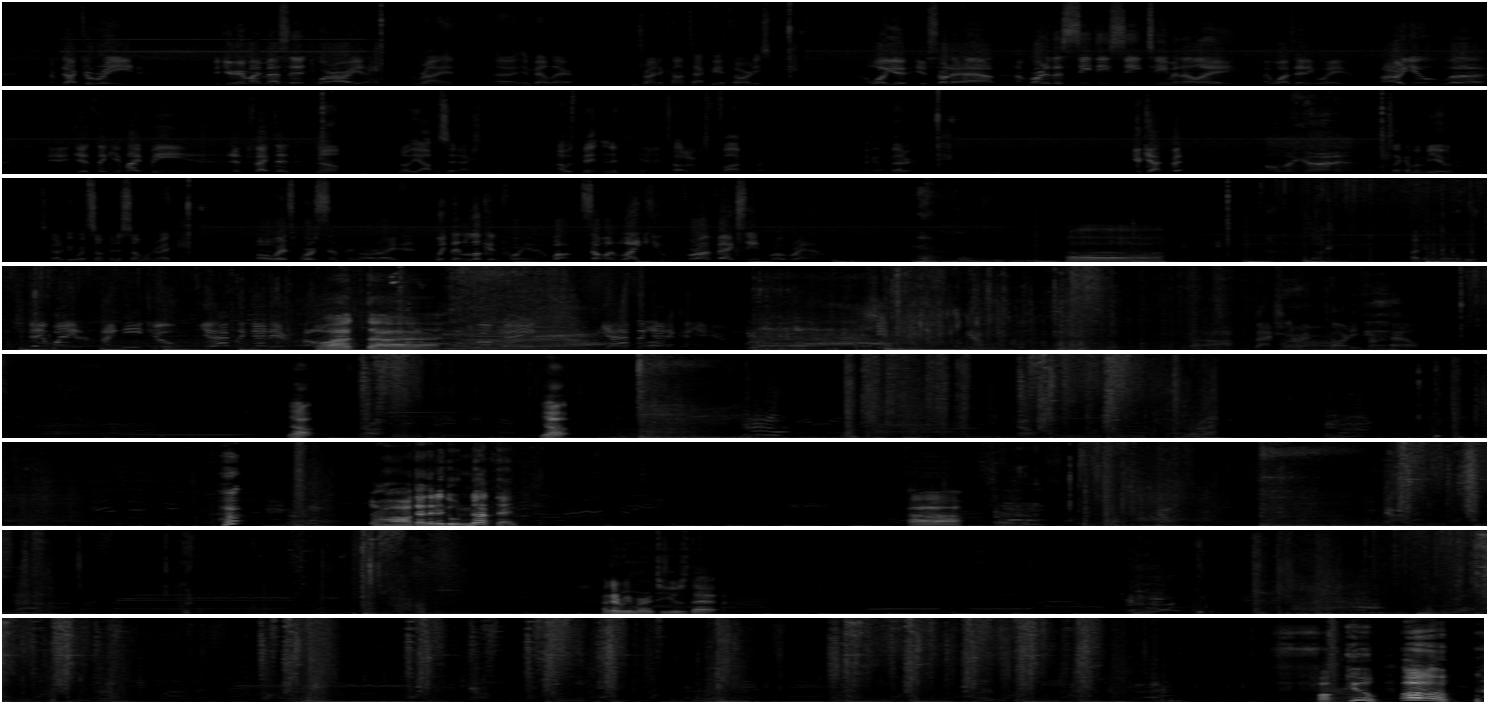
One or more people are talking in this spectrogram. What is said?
I'm Dr. Reed. Did you hear my message? Where are you? I'm Ryan, uh, in Bel Air. I'm trying to contact the authorities. Well, you, you sort of have. I'm part of the CDC team in LA. I was anyway. Are you, uh, do you think you might be infected? No. No, the opposite, actually. I was bitten and yeah, I thought I was fucked, but I got better. You got bit. Oh my god. It's like I'm immune. It's gotta be worth something to someone, right? Oh, it's worth something, all right. We've been looking for you. Well, someone like you for our vaccine program. Uh. Doc, I gotta go. I'll be in touch. Hey, wait! I need you. You have to get here. Hello? What the? You okay? You have to get it. Can you hear me? Shit! Ah, uh, party from hell. Yep. Yep. Oh, that didn't do nothing. Uh. I gotta remember to use that. You! Oh!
